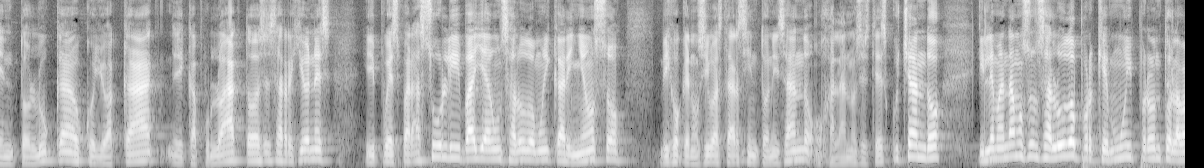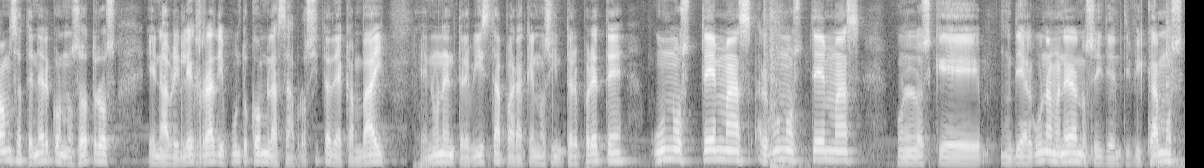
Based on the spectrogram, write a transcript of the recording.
en Toluca, Ocoyoacac, eh, Capuluac, todas esas regiones. Y pues para Zuli, vaya un saludo muy cariñoso. Dijo que nos iba a estar sintonizando, ojalá nos esté escuchando. Y le mandamos un saludo porque muy pronto la vamos a tener con nosotros en abrilexradio.com, la sabrosita de Acambay, en una entrevista para que nos interprete unos temas, algunos temas con los que de alguna manera nos identificamos.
